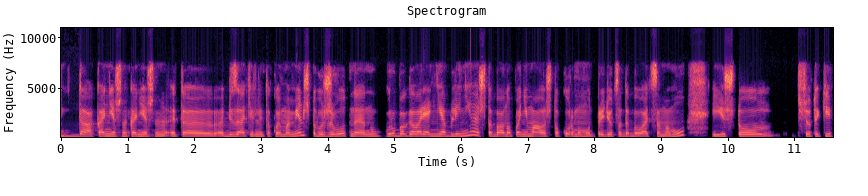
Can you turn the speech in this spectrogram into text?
Да, конечно, конечно. Это обязательный такой момент, чтобы животное, ну, грубо говоря, не обленилось, чтобы оно понимало, что корм ему придется добывать самому, и что все-таки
